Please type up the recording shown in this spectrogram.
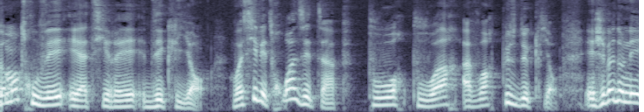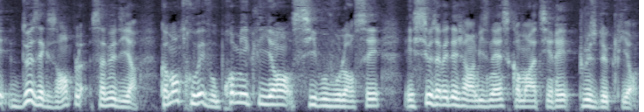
Comment trouver et attirer des clients? Voici les trois étapes pour pouvoir avoir plus de clients. Et je vais donner deux exemples. Ça veut dire comment trouver vos premiers clients si vous vous lancez et si vous avez déjà un business, comment attirer plus de clients?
